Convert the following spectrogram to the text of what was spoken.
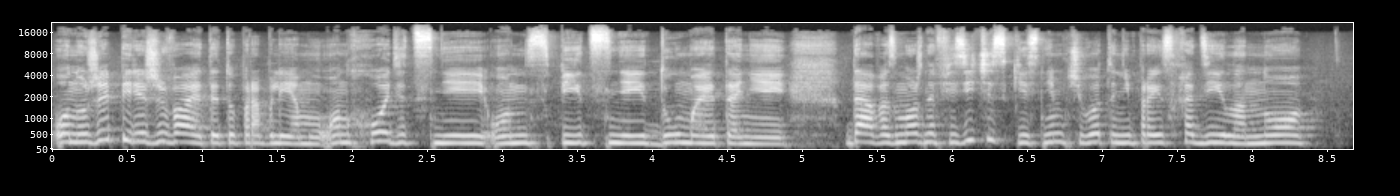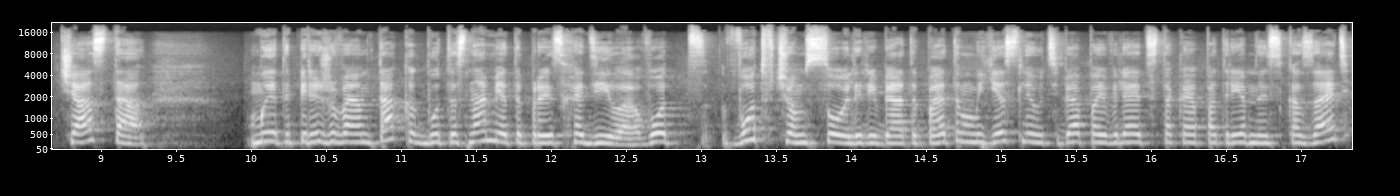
он уже переживает эту проблему, он ходит с ней, он спит с ней, думает о ней. Да, возможно, физически с ним чего-то не происходило, но часто мы это переживаем так, как будто с нами это происходило. Вот, вот в чем соль, ребята. Поэтому, если у тебя появляется такая потребность сказать,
